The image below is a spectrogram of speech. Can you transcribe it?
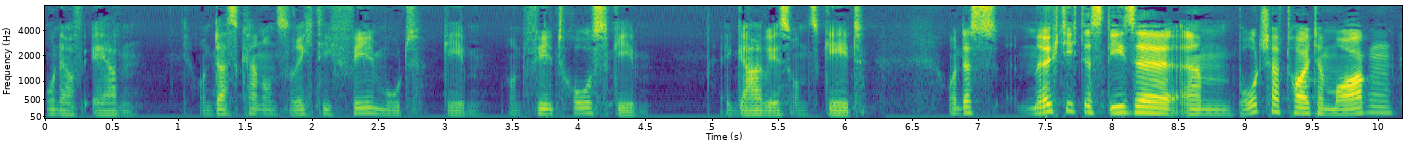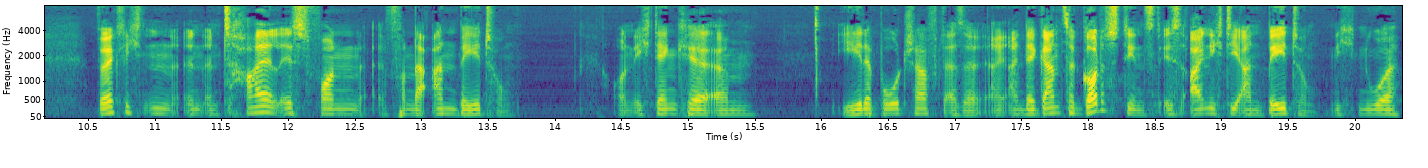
und auf Erden. Und das kann uns richtig viel Mut geben und viel Trost geben, egal wie es uns geht. Und das möchte ich, dass diese ähm, Botschaft heute Morgen wirklich ein, ein, ein, Teil ist von, von der Anbetung. Und ich denke, ähm, jede Botschaft, also ein, der ganze Gottesdienst ist eigentlich die Anbetung. Nicht nur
